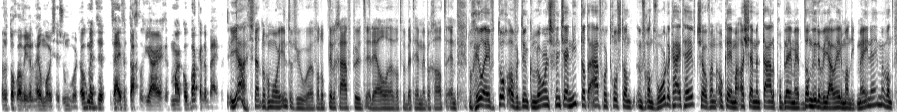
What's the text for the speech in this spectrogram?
dat het toch wel weer een heel mooi seizoen wordt. Ook met de 85-jarige Marco Bakker erbij. Ja, er staat nog een mooi interview eh, van op telegraaf.nl eh, wat we met hem hebben gehad. En nog heel even toch over Duncan Lawrence. Vind jij niet dat de Afro-Tros dan een verantwoordelijkheid heeft? Zo van, oké, maar als jij mentale problemen hebt, dan willen we jou helemaal niet meenemen. Want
